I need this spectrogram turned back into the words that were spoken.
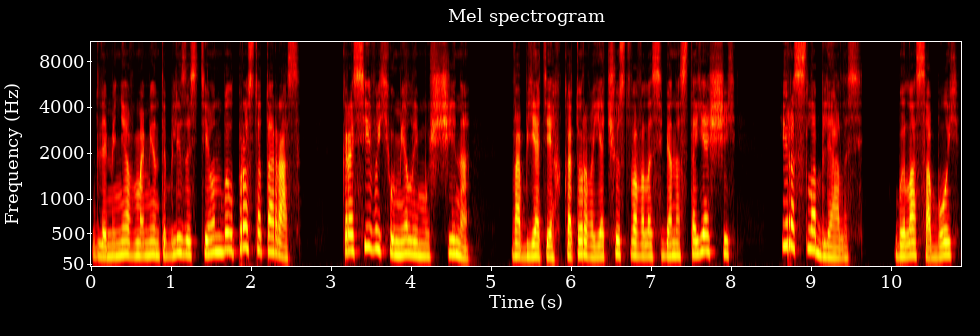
Для меня в моменты близости он был просто Тарас. Красивый, умелый мужчина, в объятиях которого я чувствовала себя настоящей и расслаблялась. Была собой,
